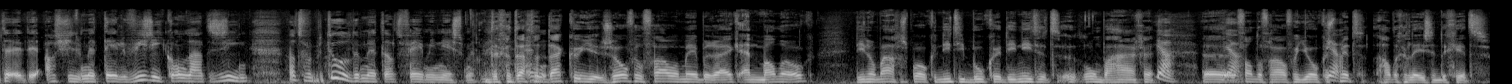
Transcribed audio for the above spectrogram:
de, de, als je met televisie kon laten zien... wat we bedoelden met dat feminisme. De gedachte, En- daar kun je zoveel vrouwen mee bereiken, en mannen ook... die normaal gesproken niet die boeken, die niet het, onbehagen... Ja, eh, ja. van de vrouw van Joke Ja. Smit hadden gelezen in de gids,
